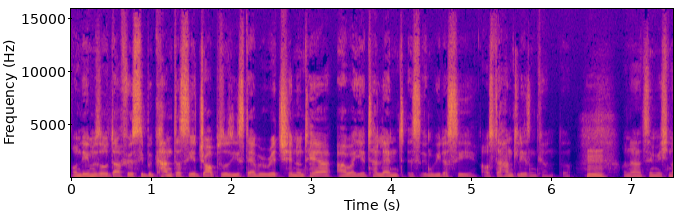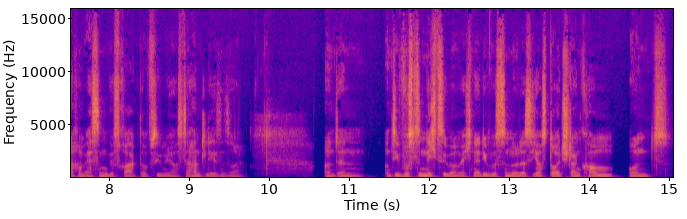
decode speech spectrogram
Und eben so, dafür ist sie bekannt, dass ihr Job, so sie ist derbe rich hin und her, aber ihr Talent ist irgendwie, dass sie aus der Hand lesen kann. So. Hm. Und dann hat sie mich nach dem Essen gefragt, ob sie mir aus der Hand lesen soll. Und dann und sie wusste nichts über mich. Ne? Die wusste nur, dass ich aus Deutschland komme und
